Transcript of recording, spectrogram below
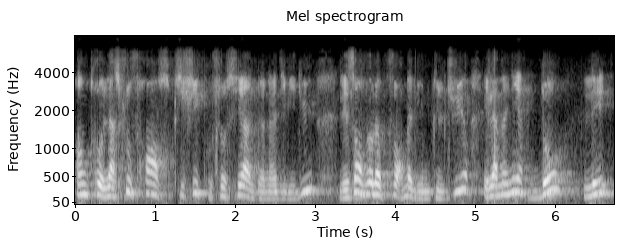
entre la souffrance psychique ou sociale d'un individu, les enveloppes formelles d'une culture et la manière dont les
